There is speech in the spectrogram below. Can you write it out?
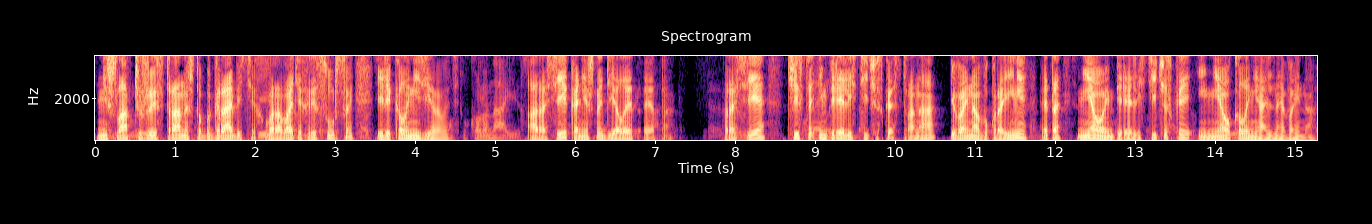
не шла в чужие страны, чтобы грабить их, воровать их ресурсы или колонизировать. А Россия, конечно, делает это. Россия — чисто империалистическая страна, и война в Украине — это неоимпериалистическая и неоколониальная война.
